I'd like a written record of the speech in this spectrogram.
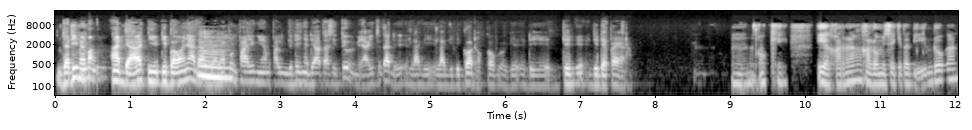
Jadi memang ada di di bawahnya ada hmm. walaupun payung yang paling gedenya di atas itu ya itu tadi lagi lagi digodok di di, di DPR. Hmm, Oke, okay. iya karena kalau misalnya kita di Indo kan,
